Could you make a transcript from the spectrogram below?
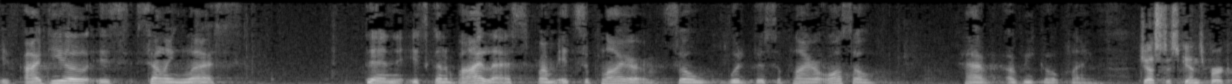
if Ideal is selling less, then it's going to buy less from its supplier. So would the supplier also have a RICO claim? Justice Ginsburg,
